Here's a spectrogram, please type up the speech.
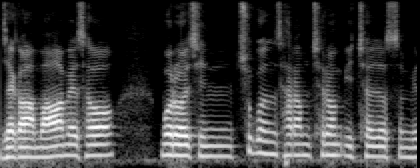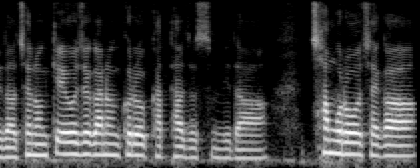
제가 마음에서 멀어진 죽은 사람처럼 잊혀졌습니다. 저는 깨어져 가는 그릇 같아졌습니다. 참으로 제가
